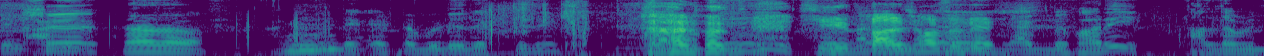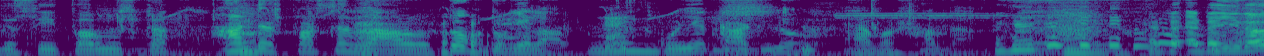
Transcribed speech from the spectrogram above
দিন একটা ভিডিও দেখতেছি। শীতকাল সবচেয়ে এক ব্যাপারই তালদাবড়ি দিচ্ছে এই তরমুজটা হান্ড্রেড পার্সেন্ট লাল হবে টকটকে লাল। কইয়ে কাটলো আবার সাদা। একটা একটা ই দাও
